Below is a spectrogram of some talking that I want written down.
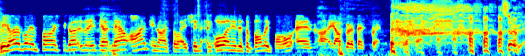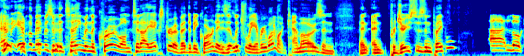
You got to blame Forrest. You got you know, now I'm in isolation, and all I need is a volleyball, and I, have got a best friend. so, how many of the members of the team and the crew on Today Extra have had to be quarantined? Is it literally everyone, like camos and, and, and producers and people? Uh, look,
